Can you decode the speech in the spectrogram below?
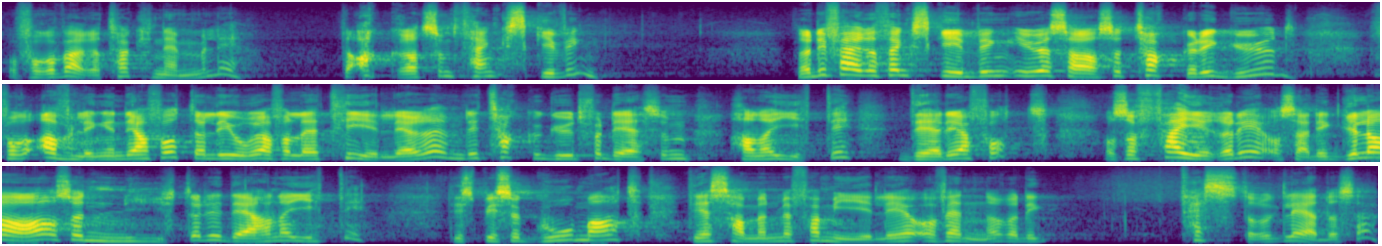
og for å være takknemlig. Det er akkurat som thanksgiving. Når de feirer thanksgiving i USA, så takker de Gud for avlingen de har fått. eller de gjorde i hvert fall det tidligere, men De takker Gud for det som han har gitt dem. det de har fått. Og Så feirer de, og så er de glade, og så nyter de det han har gitt dem. De spiser god mat, de er sammen med familie og venner, og de fester og gleder seg.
